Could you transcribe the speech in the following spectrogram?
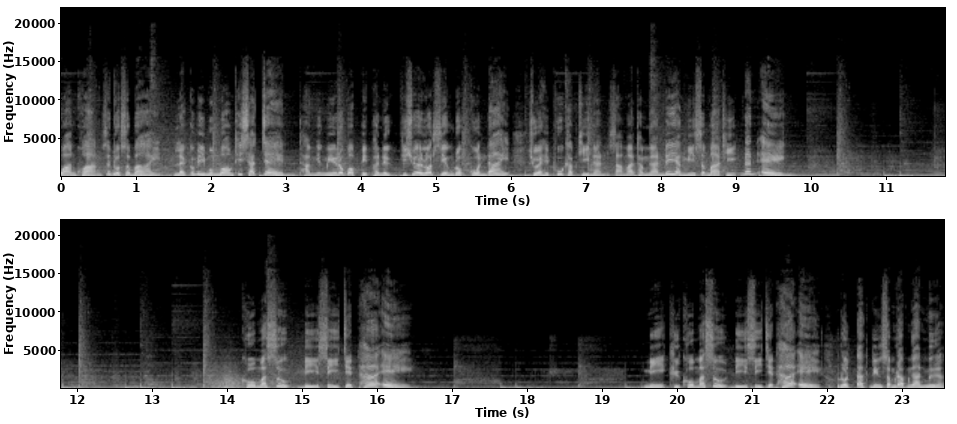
กว้างขวางสะดวกสบาย และก็มีมุมมองที่ชัดเจน ทั้งยังมีระบบปิดผนึกที่ช่วยลดเสียงรบกวนได้ ช่วยให้ผู้ขับขี่นั้นสามารถทำงานได้อย่างมีสมาธินั่นเองโคมัตสุ D475A นี่คือโคมัตสุ D475A รถตักดินสำหรับงานเหมือง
